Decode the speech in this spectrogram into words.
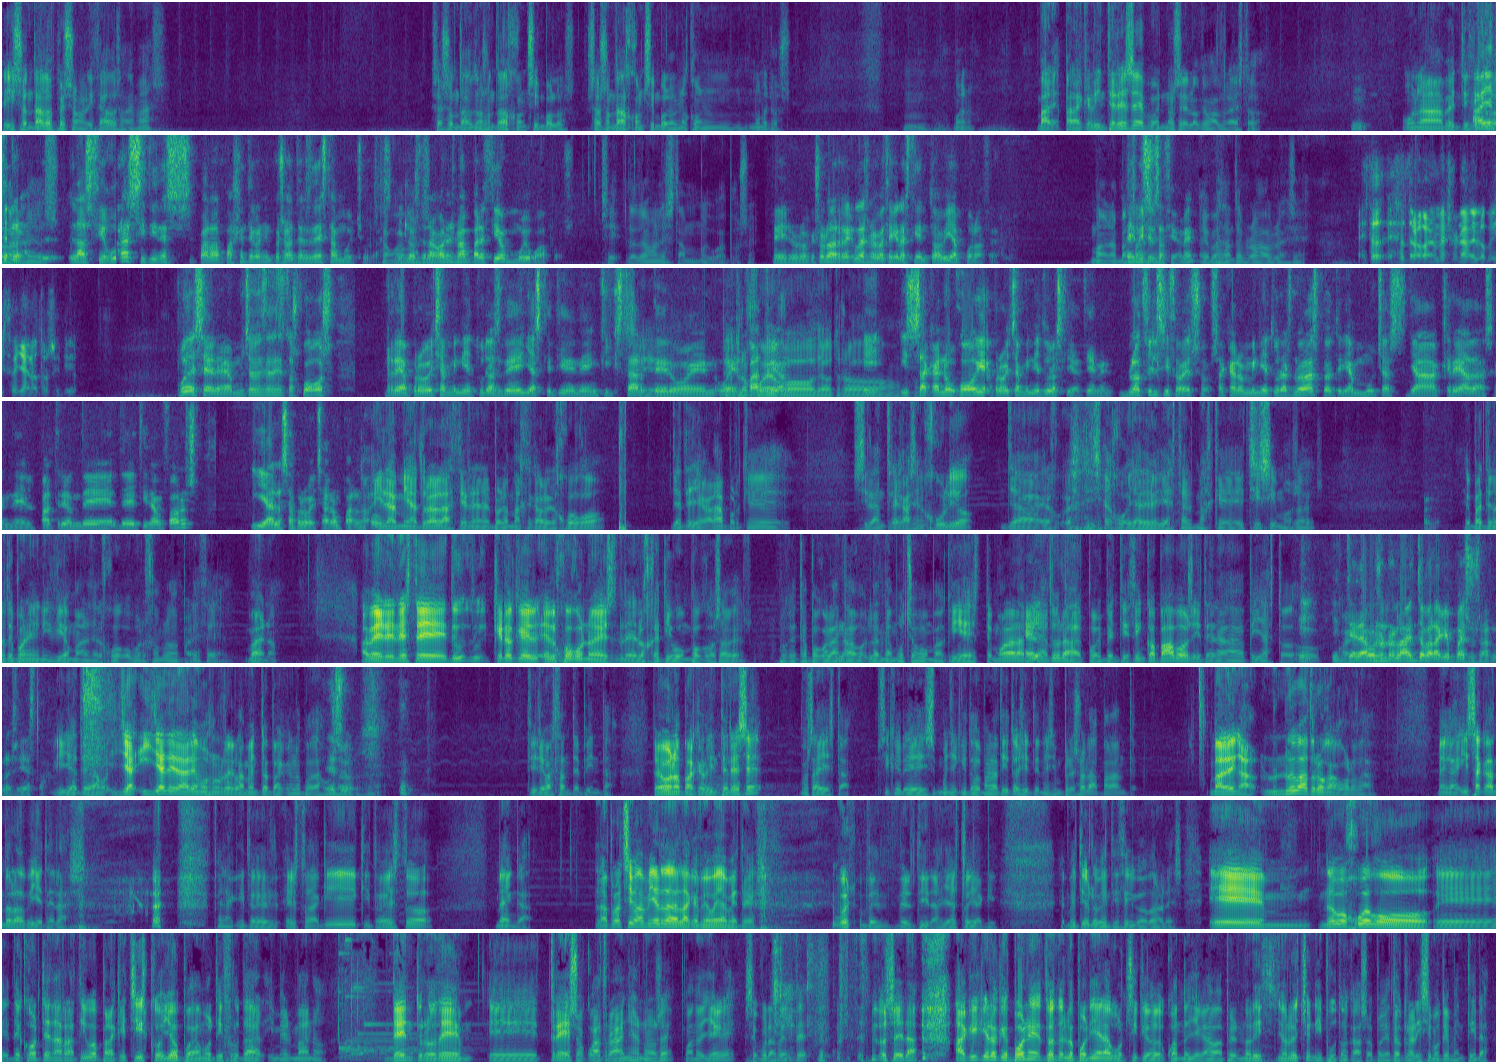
Y son dados personalizados, además. O sea, son da- no son dados con símbolos. O sea, son dados con símbolos, no con números. Mm, bueno. Vale, para que le interese, pues no sé lo que valdrá esto. Mm. Una 25 Ah, la- las figuras, si tienes para, para gente con impresora 3D, están muy chulas. Están y los sí. dragones me han parecido muy guapos. Sí, los dragones están muy guapos. eh. Pero lo que son las reglas, me parece que las tienen todavía por hacer. Bueno, es Es mi sensación, ¿eh? es bastante probable, sí. Esto, estos dragones me suena haberlo visto ya en otro sitio. Puede ser, ¿eh? Muchas veces estos juegos reaprovechan miniaturas de ellas que tienen en Kickstarter Sí. o en, o De en otro Patreon. juego, de otro. Y, y sacan un juego y aprovechan miniaturas que ya tienen. Bloodfields hizo eso, sacaron miniaturas nuevas, pero tenían muchas ya creadas en el Patreon de, de Titan Force y ya las aprovecharon para el No, juego. y las miniaturas las tienen. El problema es que, claro, el juego ya te llegará, porque si la entregas en julio, ya el, ju- ya el juego ya debería estar más que hechísimo, ¿sabes? Bueno. Y aparte, no te ponen idiomas del juego, por ejemplo, me parece. Bueno. A ver, en este. creo que el, juego no es el objetivo, un poco, ¿sabes? Porque tampoco le han, No. dado, le han dado mucho bombo. Aquí es, ¿te mola la El- miniatura? Pues 25 pavos y te la pillas todo. Y, te 40 damos un reglamento para que puedas usarlas y ya está. Y ya te, damos, ya, y ya te daremos un reglamento para que lo puedas usar. Eso. o sea. Tiene bastante pinta. Pero bueno, para que le interese, pues ahí está. Si queréis muñequitos baratitos, si tenéis impresora, para adelante. Vale, venga, nueva droga gorda. Venga, ir sacando las billeteras. Espera, quito es- esto de aquí, quito esto. Venga, la próxima mierda en la que me voy a meter. bueno, me- mentira, ya estoy aquí. He metido los 25 dólares. Eh, nuevo juego eh, de corte narrativo para que Chisco y yo podamos disfrutar y mi hermano dentro de eh, tres o cuatro años, no sé, cuando llegue, seguramente. no será. Aquí creo que pone donde lo ponía en algún sitio cuando llegaba, pero no le, no le he hecho ni puto caso, porque tengo clarísimo que es mentira.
